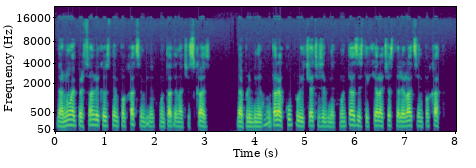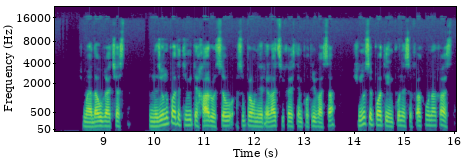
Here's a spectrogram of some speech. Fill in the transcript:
dar numai persoanele căzute în păcat sunt binecuvântate în acest caz. Dar prin binecuvântarea cuplului, ceea ce se binecuvântează este chiar această relație în păcat. Și mai adaugă aceasta. Dumnezeu nu poate trimite harul său asupra unei relații care este împotriva sa și nu se poate impune să facă una ca asta.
